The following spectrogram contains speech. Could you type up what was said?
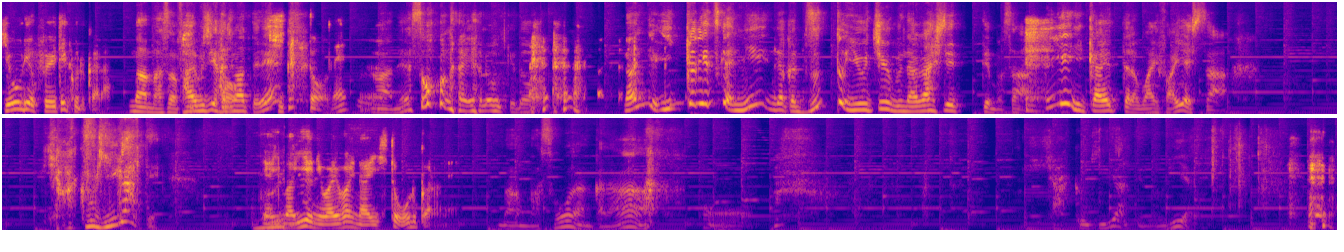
容量増えてくるから。まあまあそう、5G 始まってね。きっとね。まあね、そうなんやろうけど、なんで1ヶ月間になんかずっと YouTube 流してってもさ、家に帰ったら Wi-Fi やしさ、100ギガって。いや、今家に Wi-Fi ない人おるからね。まあまあそうなんかな。うん100ギガって無理やで。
